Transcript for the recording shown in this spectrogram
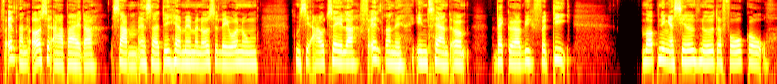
forældrene også arbejder sammen. Altså det her med, at man også laver nogle kan man sige, aftaler forældrene internt om, hvad gør vi? Fordi mobning er sjældent noget, der foregår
